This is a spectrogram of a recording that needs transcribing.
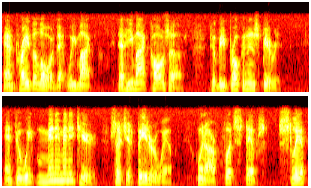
and pray the Lord that we might that he might cause us to be broken in spirit and to weep many, many tears, such as Peter wept when our footsteps slip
